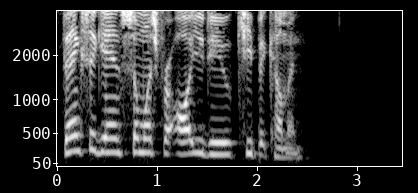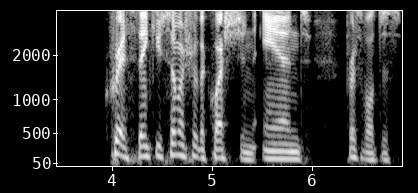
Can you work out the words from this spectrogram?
Thanks again so much for all you do. Keep it coming. Chris, thank you so much for the question. And first of all, just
